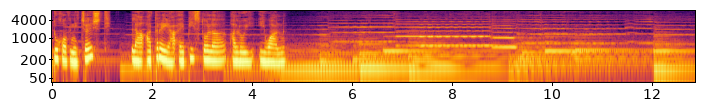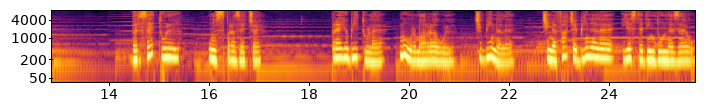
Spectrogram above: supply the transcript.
duhovnicești la a treia epistolă a lui Ioan. Versetul 11 Prea iubitule, nu urma răul, ci binele. Cine face binele este din Dumnezeu.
